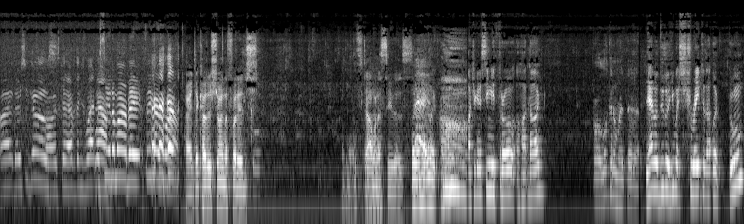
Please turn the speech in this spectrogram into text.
All right, there she goes. Oh, it's good. Everything's wet now. we'll now. see you tomorrow, baby. See you guys tomorrow. All right, Dakotah's showing the footage. I want to see this. Look, hey. look. Watch, you're gonna see me throw a hot dog. Bro, look at him right there. Yeah, look, dude, look, he went straight to that. Look, boom,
